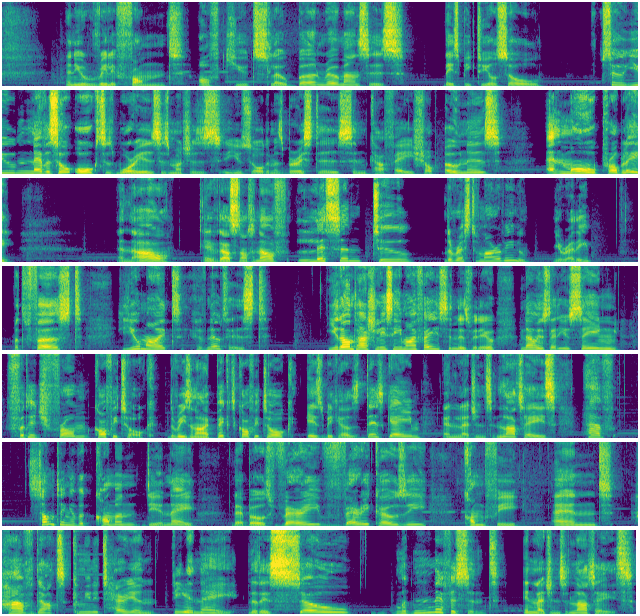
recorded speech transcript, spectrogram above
And you're really fond of cute slow burn romances. They speak to your soul. So you never saw orcs as warriors as much as you saw them as baristas and cafe shop owners? And more, probably. And now, if that's not enough, listen to the rest of my review. You ready? But first, you might have noticed you don't actually see my face in this video. No, instead you're seeing footage from Coffee Talk. The reason I picked Coffee Talk is because this game and Legends and Lattes have something of a common DNA. They're both very, very cozy, comfy, and have that communitarian DNA that is so magnificent in Legends and Lattes.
